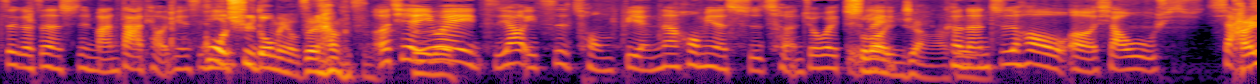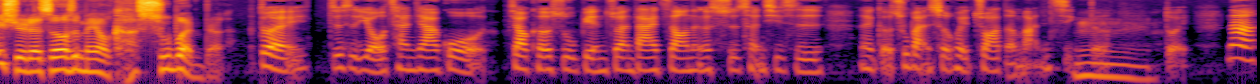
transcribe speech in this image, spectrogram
这个真的是蛮大条一件事情，过去都没有这样子。而且因为只要一次重编，那后面的时程就会受到影响啊。可能之后呃小五下开学的时候是没有课书本的。对，就是有参加过教科书编撰，大家知道那个时辰，其实那个出版社会抓得蛮紧的。嗯、对，那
